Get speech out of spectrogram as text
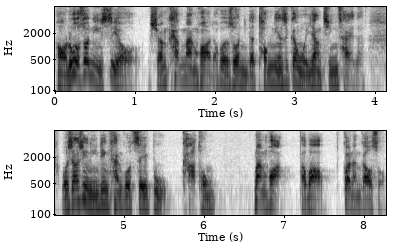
哦，如果说你是有喜欢看漫画的，或者说你的童年是跟我一样精彩的，我相信你一定看过这一部卡通漫画，好不好？《灌篮高手》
